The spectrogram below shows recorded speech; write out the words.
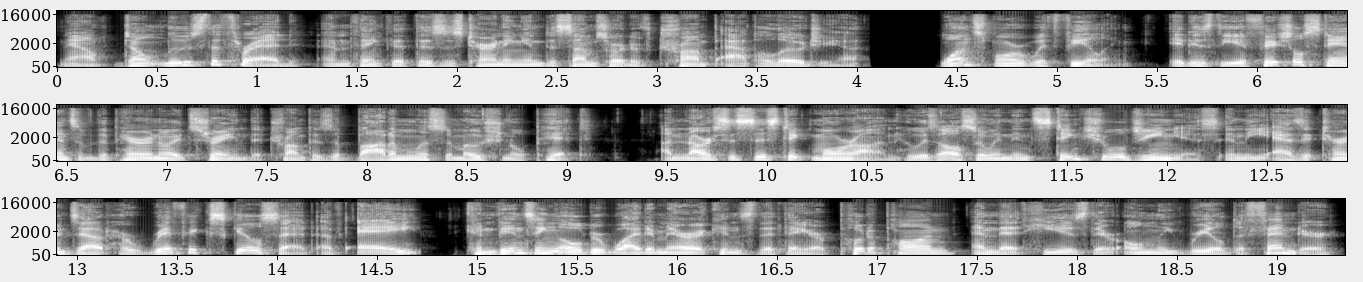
Now, don't lose the thread and think that this is turning into some sort of Trump apologia. Once more with feeling, it is the official stance of the paranoid strain that Trump is a bottomless emotional pit, a narcissistic moron who is also an instinctual genius in the, as it turns out, horrific skill set of A, convincing older white Americans that they are put upon and that he is their only real defender,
